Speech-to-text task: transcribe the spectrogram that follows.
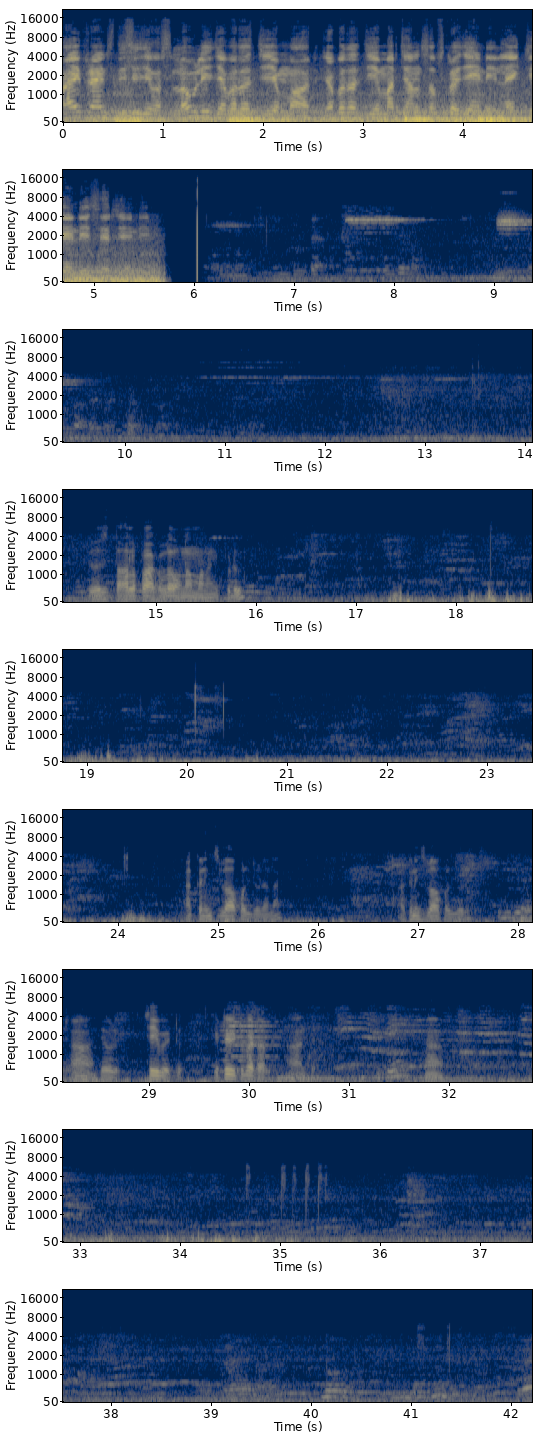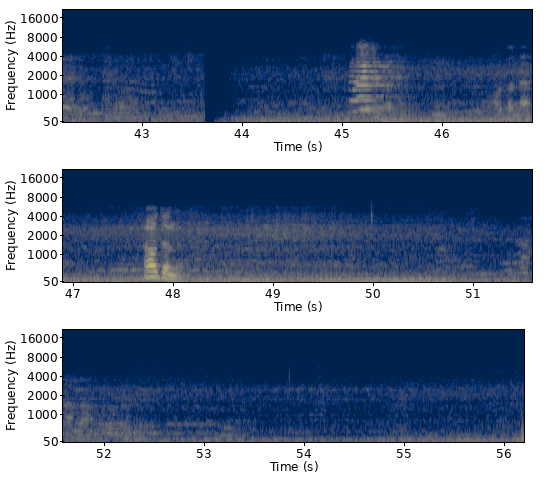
Hi friends this is yours lovely Jabardasth GMR Jabardasth GMR channel subscribe చేయండి like చేయండి share చేయండి. ఈరోజు తాళపాకలో ఉన్నాం మనం ఇప్పుడు. అక్కడి నుంచి లోపల చూడనా? అక్కడి నుంచి లోపల చూడు. ఆ, దేవుడు చేయి పెట్టు. ఇటు ఇటు పెట్టాలి. ఆ, అంతే. అవుతుంది.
